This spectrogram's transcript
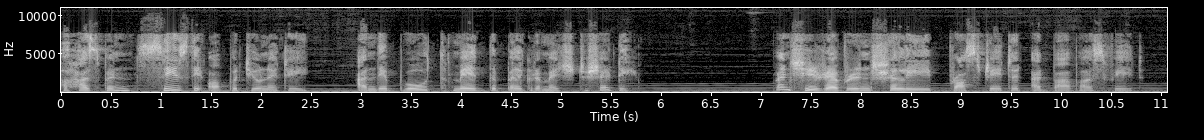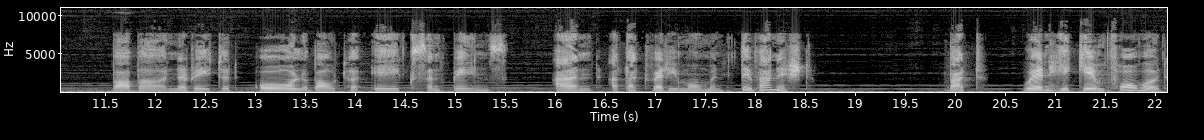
Her husband seized the opportunity and they both made the pilgrimage to Shirdi. When she reverentially prostrated at Baba's feet, Baba narrated all about her aches and pains, and at that very moment they vanished. But when he came forward,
